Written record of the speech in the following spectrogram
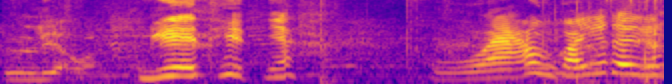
tư liệu à? Ghê thiệt nha. Wow, không có như thế được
